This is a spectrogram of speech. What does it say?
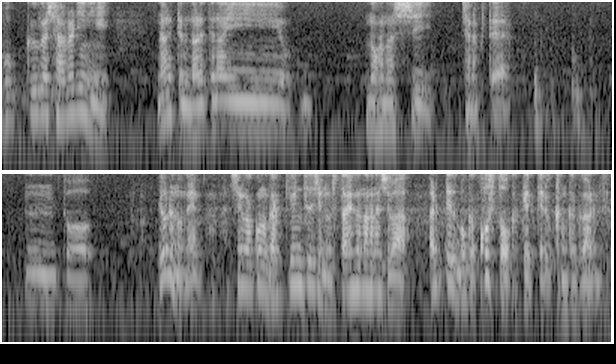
僕が喋りに慣れてる慣れてないの話じゃなくてうんと夜のね進学校の学級に通信のスタイフの話はある程度僕はコストをかけてる感覚があるんですよ。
